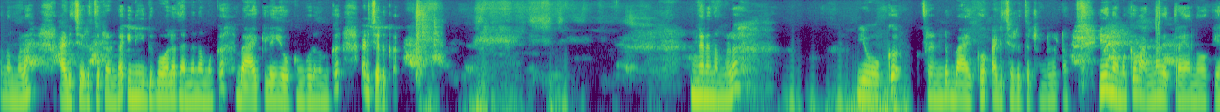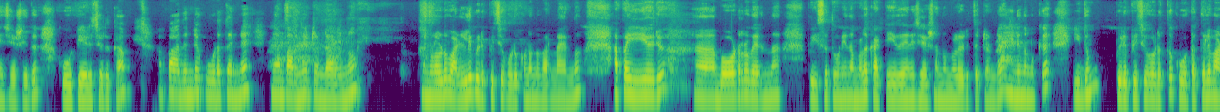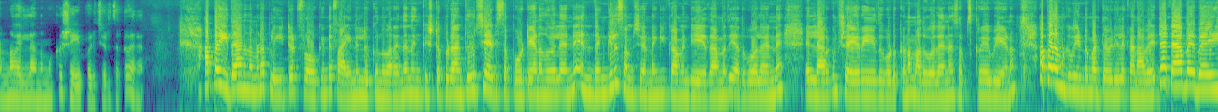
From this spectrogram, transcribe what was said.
നമ്മൾ അടിച്ചെടുത്തിട്ടുണ്ട്. ഇനി ഇതുപോലെ തന്നെ നമുക്ക് ബാക്കിലെ യോക്കും കൂടി നമുക്ക് അടിച്ചെടുക്കാം. അങ്ങനെ നമ്മൾ യോക്ക് ഫ്രണ്ടും ബാക്കും അടിച്ചെടുത്തിട്ടുണ്ട് കേട്ടോ. ഇനി നമുക്ക് വണ്ണം എത്രയാന്ന് നോക്കിയതിന് ശേഷം ഇത് കൂട്ടിയടിച്ചെടുക്കാം. അപ്പോൾ അതിന്റെ കൂടെ തന്നെ ഞാൻ പറഞ്ഞിട്ടുണ്ടായിരുന്നു നമ്മളോട് വള്ളി പിടിപ്പിച്ച് കൊടുക്കണമെന്ന് പറഞ്ഞായിരുന്നു. അപ്പോൾ ഈ ഒരു ബോർഡർ വരുന്ന പീസ് തുണി നമ്മൾ കട്ട് ചെയ്തതിന് ശേഷം നമ്മൾ എടുത്തിട്ടുണ്ട്. ഇനി നമുക്ക് ഇതും പിടിപ്പിച്ച് കൊടുത്ത് കൂട്ടത്തിൽ വണ്ണം എല്ലാം നമുക്ക് ഷേപ്പ് അടിച്ചെടുത്തിട്ട് വരാം. അപ്പൊ ഇതാണ് നമ്മുടെ പ്ലേറ്റഡ് ഫ്രോക്കിന്റെ ഫൈനൽ ലുക്ക് എന്ന് പറയുന്നത്. നിങ്ങൾക്ക് ഇഷ്ടപ്പെടാൻ തീർച്ചയായിട്ടും സപ്പോർട്ട് ചെയ്യണം. അതുപോലെ തന്നെ എന്തെങ്കിലും സംശയം ഉണ്ടെങ്കിൽ കമന്റ് ചെയ്താൽ മതി. അതുപോലെ തന്നെ എല്ലാവർക്കും ഷെയർ ചെയ്ത് കൊടുക്കണം. അതുപോലെ തന്നെ സബ്സ്ക്രൈബ് ചെയ്യണം. അപ്പൊ നമുക്ക് വീണ്ടും അടുത്ത വീഡിയോയിൽ കാണാൻ ടാറ്റാ ബൈ ബൈ.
